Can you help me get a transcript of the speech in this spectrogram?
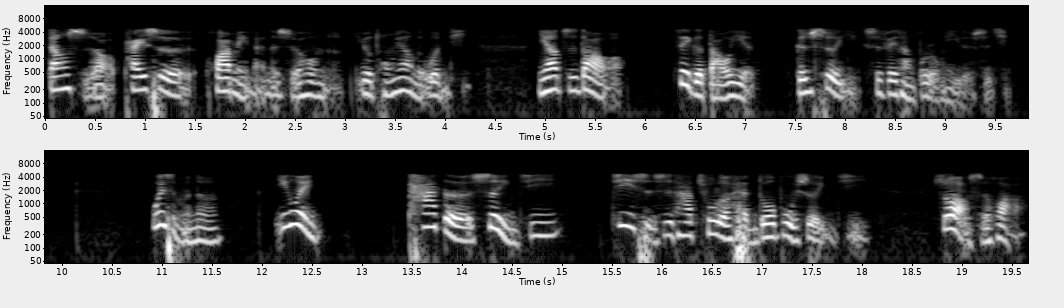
当时啊拍摄花美男的时候呢，有同样的问题。你要知道哦，这个导演跟摄影是非常不容易的事情。为什么呢？因为他的摄影机，即使是他出了很多部摄影机，说老实话。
